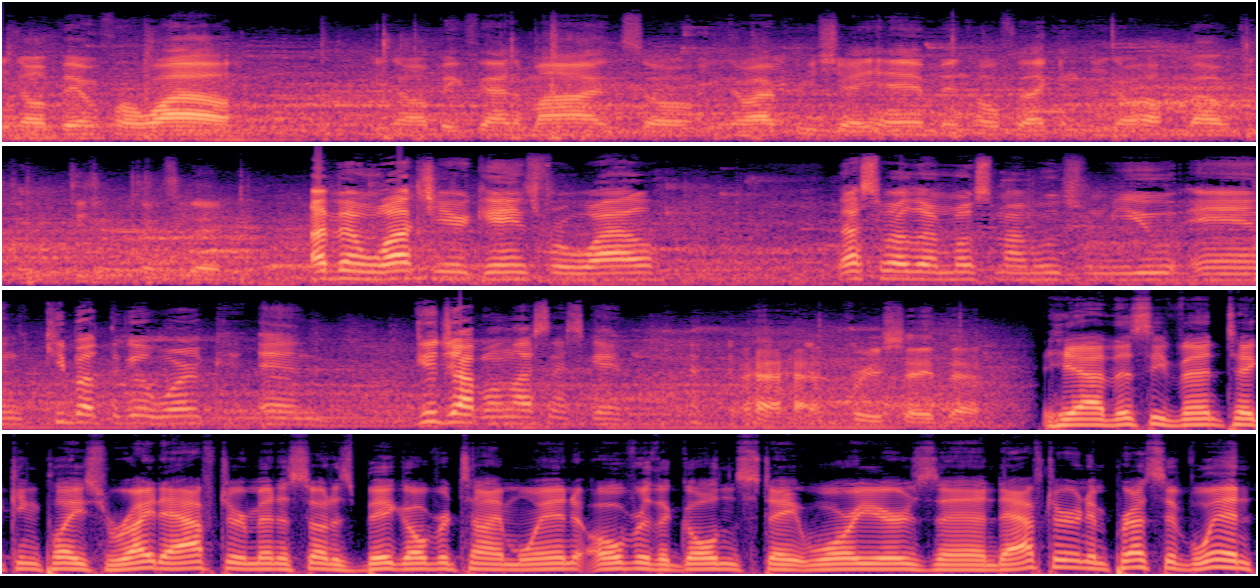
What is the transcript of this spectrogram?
You know, been for a while. You know, a big fan of mine. So, you know, I appreciate him, and hopefully I can, you know, help him out teaching, teaching things today. I've been watching your games for a while. That's where I learned most of my moves from you. And keep up the good work and good job on last night's game. Appreciate that. Yeah, this event taking place right after Minnesota's big overtime win over the Golden State Warriors. And after an impressive win,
